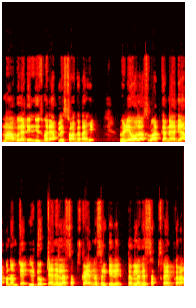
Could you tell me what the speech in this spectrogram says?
महाबुलेटिन न्यूजमध्ये आपले स्वागत आहे. व्हिडिओला सुरुवात करण्याआधी आपण आमच्या युट्यूब चॅनेलला सबस्क्राईब नसेल केले तर लगेच सबस्क्राईब करा.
